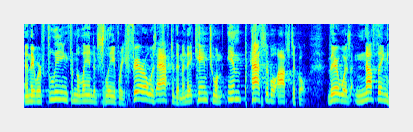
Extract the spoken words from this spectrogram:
And they were fleeing from the land of slavery. Pharaoh was after them, and they came to an impassable obstacle. There was nothing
